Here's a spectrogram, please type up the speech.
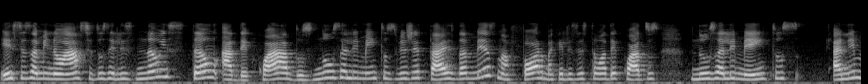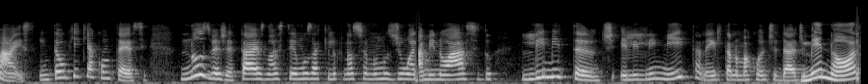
Esses aminoácidos eles não estão adequados nos alimentos vegetais da mesma forma que eles estão adequados nos alimentos animais. Então, o que, que acontece? Nos vegetais, nós temos aquilo que nós chamamos de um aminoácido limitante. Ele limita, né, ele está numa quantidade menor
